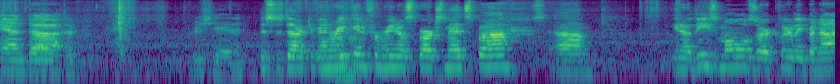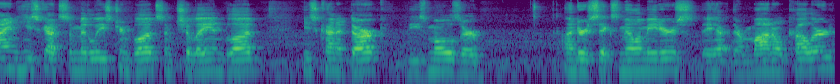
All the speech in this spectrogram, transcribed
And uh. Appreciate it. This is Dr. Van Rieken from Reno Sparks Med Spa. Um, you know, these moles are clearly benign. He's got some Middle Eastern blood, some Chilean blood. He's kind of dark. These moles are under six millimeters. They have, they're monocolored.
